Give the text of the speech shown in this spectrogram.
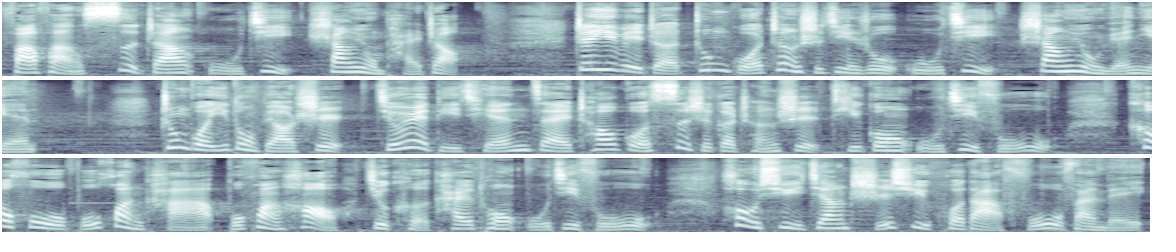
发放四张五 G 商用牌照，这意味着中国正式进入五 G 商用元年。中国移动表示，九月底前在超过四十个城市提供 5G 服务，客户不换卡、不换号就可开通 5G 服务。后续将持续扩大服务范围。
